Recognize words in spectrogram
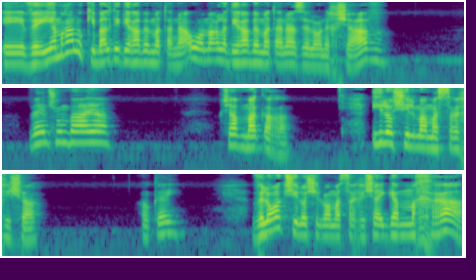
אה, והיא אמרה לו, קיבלתי דירה במתנה, הוא אמר לה, דירה במתנה זה לא נחשב, ואין שום בעיה. עכשיו, מה קרה? היא לא שילמה מס רכישה, אוקיי? ולא רק שהיא לא שילמה מס רכישה, היא גם מכרה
